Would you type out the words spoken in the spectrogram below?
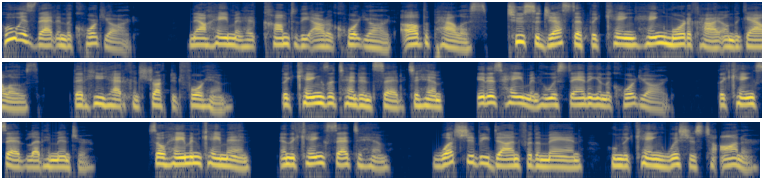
Who is that in the courtyard? Now Haman had come to the outer courtyard of the palace to suggest that the king hang Mordecai on the gallows that he had constructed for him. The king's attendant said to him, It is Haman who is standing in the courtyard. The king said, Let him enter. So Haman came in, and the king said to him, What should be done for the man whom the king wishes to honor?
